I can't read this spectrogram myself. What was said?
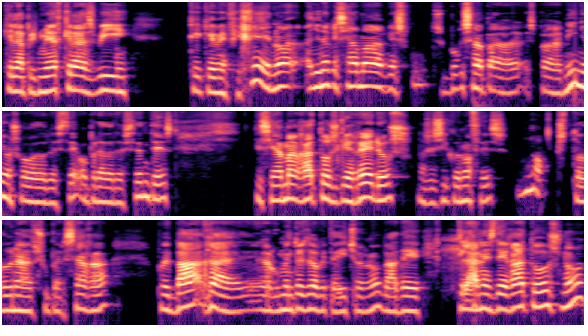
que la primera vez que las vi que, me fijé, ¿no? Hay una que se llama, que supongo que sea para, es para niños o, o para adolescentes, que se llama Gatos Guerreros, no sé si conoces. No. Es toda una super saga. Pues va, o sea, el argumento es de lo que te he dicho, ¿no? Va de clanes de gatos, ¿no?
